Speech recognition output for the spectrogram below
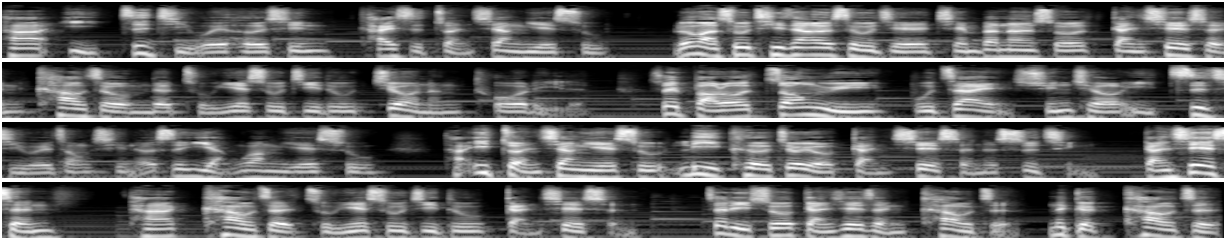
他以自己为核心，开始转向耶稣。罗马书七章二十五节前半段说：“感谢神，靠着我们的主耶稣基督就能脱离了。”所以保罗终于不再寻求以自己为中心，而是仰望耶稣。他一转向耶稣，立刻就有感谢神的事情。感谢神，他靠着主耶稣基督，感谢神。这里说感谢神，靠着那个靠着。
